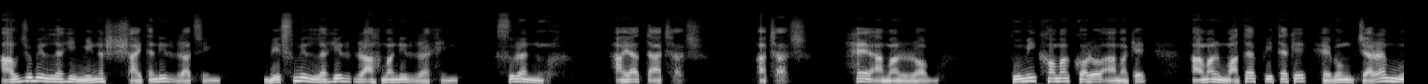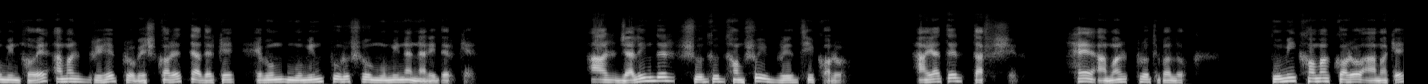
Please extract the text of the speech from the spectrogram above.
আউজুবিল্লাহি মিনাস শাইতানির রাজিম। বিসমিল্লাহির রাহমানির রাহিম। সুরান্নুহ আয়াত আঠাশ। আঠাশ। হে আমার রব, তুমি ক্ষমা করো আমাকে, আমার মাতা পিতাকে এবং যারা মুমিন হয়ে আমার গৃহে প্রবেশ করে তাদেরকে এবং মুমিন পুরুষ ও মুমিনা নারীদেরকে। আর জালিমদের শুধু ধ্বংসই বৃদ্ধি করো। হায়াতের তাফসির। হে আমার প্রতিপালক, তুমি ক্ষমা করো আমাকে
